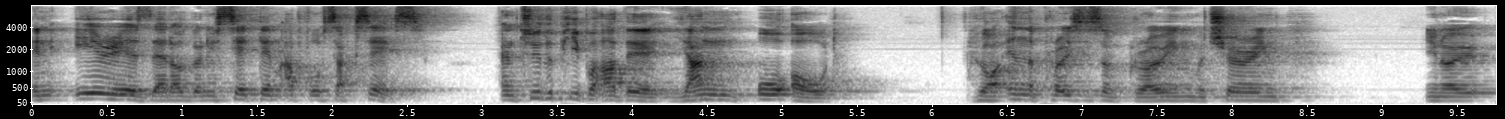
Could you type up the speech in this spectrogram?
in areas that are going to set them up for success. And to the people out there, young or old, who are in the process of growing, maturing, you know,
